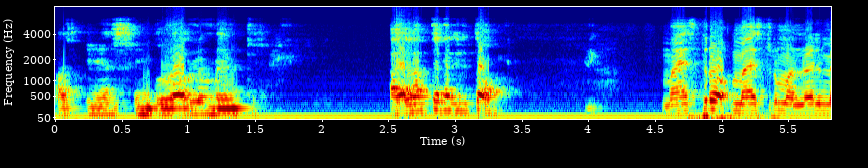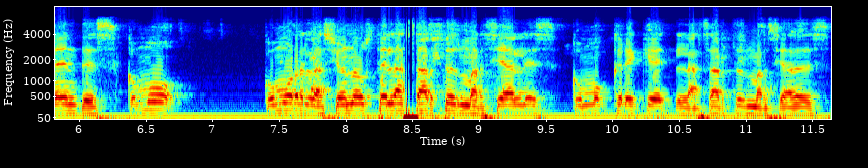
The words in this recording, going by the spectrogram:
así es, indudablemente. Adelante, Negrito. Maestro, maestro Manuel Méndez, ¿cómo, ¿cómo relaciona usted las artes marciales? ¿Cómo cree que las artes marciales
